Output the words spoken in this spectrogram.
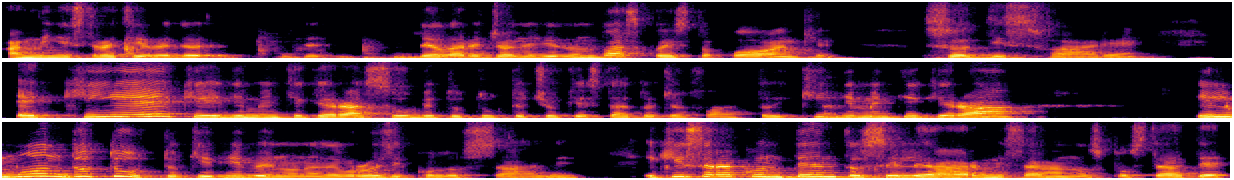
amministrativi de, de, della regione di Donbass, questo può anche soddisfare. E chi è che dimenticherà subito tutto ciò che è stato già fatto? E chi dimenticherà il mondo tutto che vive in una neurosi colossale? E chi sarà contento se le armi saranno spostate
